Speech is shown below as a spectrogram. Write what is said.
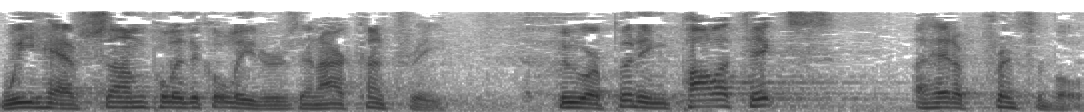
we have some political leaders in our country who are putting politics ahead of principle,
